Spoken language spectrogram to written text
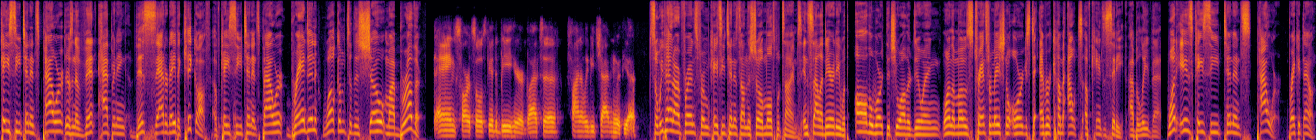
KC Tenants Power. There's an event happening this Saturday, the kickoff of KC Tenants Power. Brandon, welcome to the show, my brother. Thanks, Hartzell. It's good to be here. Glad to finally be chatting with you. So we've had our friends from KC Tenants on the show multiple times in solidarity with all the work that you all are doing. One of the most transformational orgs to ever come out of Kansas City. I believe that. What is KC Tenants Power? Break it down.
